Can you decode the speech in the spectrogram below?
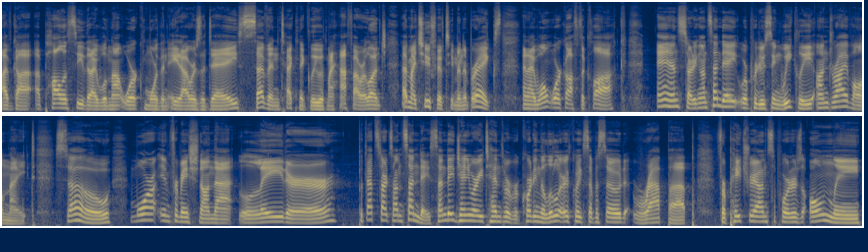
I've got a policy that I will not work more than eight hours a day, seven technically with my half hour lunch and my two 15 minute breaks. And I won't work off the clock. And starting on Sunday, we're producing weekly on Drive All Night. So, more information on that later. But that starts on Sunday. Sunday, January 10th, we're recording the Little Earthquakes episode wrap up for Patreon supporters only.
